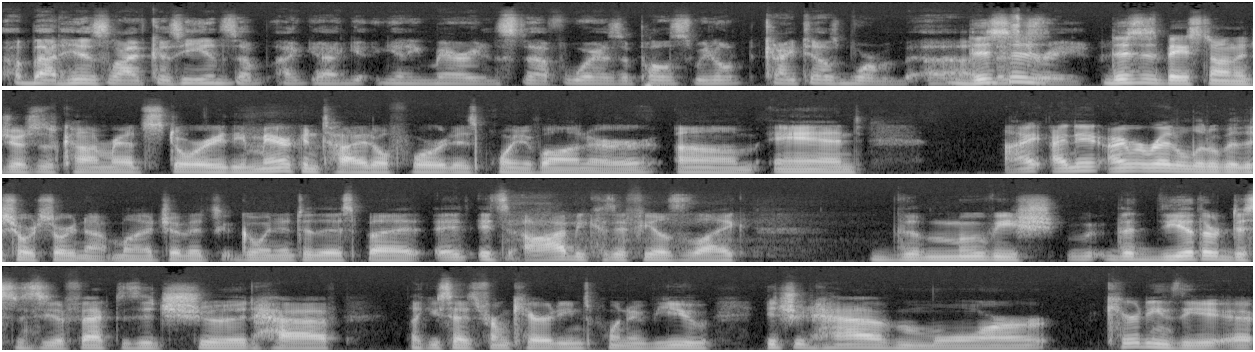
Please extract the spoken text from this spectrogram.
about his life because he ends up uh, getting married and stuff. Whereas opposed, we don't. Keitel's more of a uh, this mystery. is this is based on the Joseph Conrad story. The American title for it is Point of Honor. Um, and I I, didn't, I read a little bit of the short story, not much of it going into this, but it, it's odd because it feels like the movie sh- the the other distancing effect is it should have like you said it's from Carradine's point of view it should have more Carradine's the uh,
